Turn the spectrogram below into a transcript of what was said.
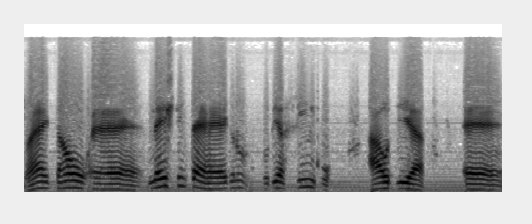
Né? Então, é, neste interregno, do dia 5 ao dia é,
